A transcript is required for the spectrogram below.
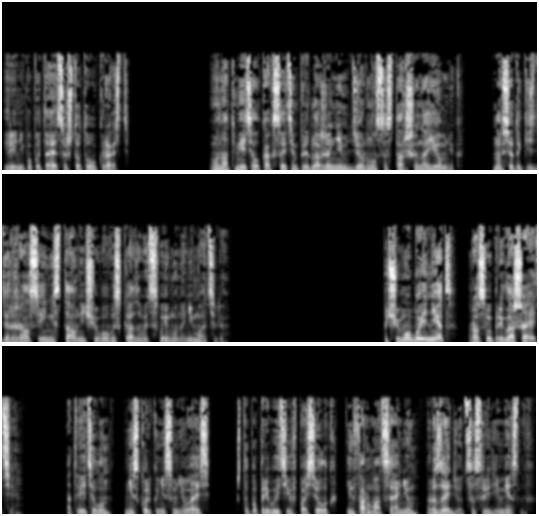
или не попытается что-то украсть? Он отметил, как с этим предложением дернулся старший наемник, но все-таки сдержался и не стал ничего высказывать своему нанимателю. «Почему бы и нет, раз вы приглашаете? ответил он, нисколько не сомневаясь, что по прибытии в поселок информация о нем разойдется среди местных.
